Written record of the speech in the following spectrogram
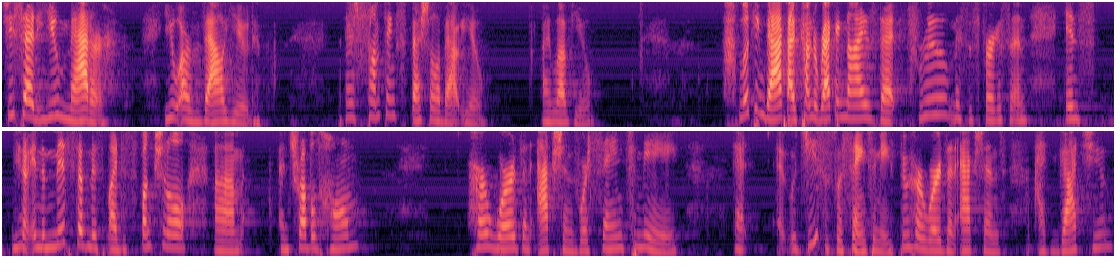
She said, You matter. You are valued. There's something special about you. I love you. Looking back, I've come to recognize that through Mrs. Ferguson, in, you know, in the midst of my dysfunctional um, and troubled home, her words and actions were saying to me that what Jesus was saying to me through her words and actions I've got you,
